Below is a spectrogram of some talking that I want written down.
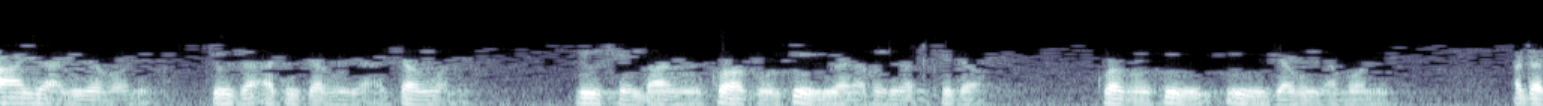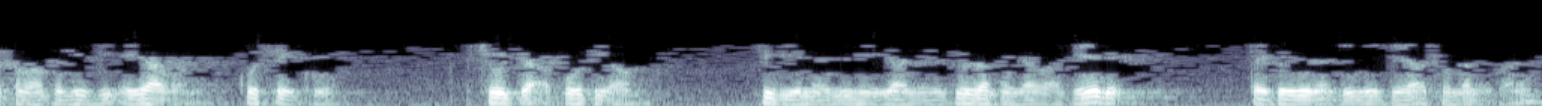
အားရပြီးတော့ပေါ့လေကြိုးစားအထုကြဖို့ရအကြောင်းပေါ့လေလူရှင်သားကိုကိုယ့်အကိုကြည့်ရတာဖြစ်တော့ဖြစ်တော့ကိုယ့်အကိုကြည့်ကြည့်ကြဖို့ရပေါ့လေအတ္တသမပတိကြီးအရာပေါ့လေကိုယ်စိတ်ကိုအချိုးကျအကိုတရား ကြည့်ပြနေနေရရင်ကြိုးစားနေကြပါသေးတယ်တိုက်တွန်းနေတဲ့ဒီနေ့တရားအဆုံးသတ်လိုက်ပါလေ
